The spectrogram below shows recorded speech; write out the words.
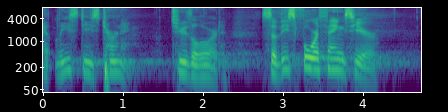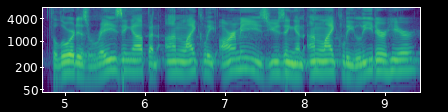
At least he's turning to the Lord. So, these four things here the Lord is raising up an unlikely army, He's using an unlikely leader here.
